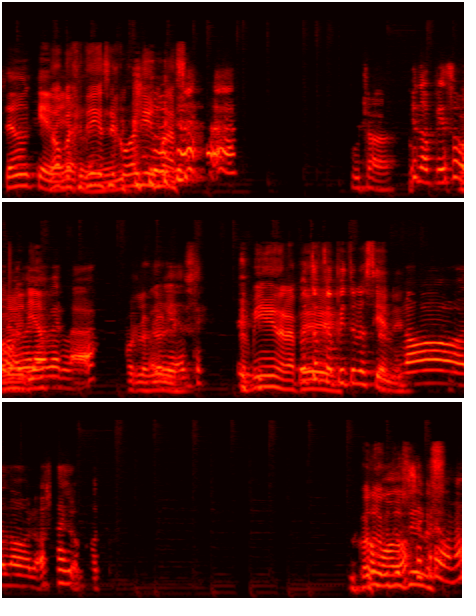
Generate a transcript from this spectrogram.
Tengo que No, verla. pero es que tiene que ser con alguien más. Escucha. Yo no pienso volver a verla. Por los loles. Olvídate. Termina la ¿Cuántos pe- capítulos tiene? No, no, no, estás loco. ¿Cuántos Como capítulos 12 tiene? creo, ¿no?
